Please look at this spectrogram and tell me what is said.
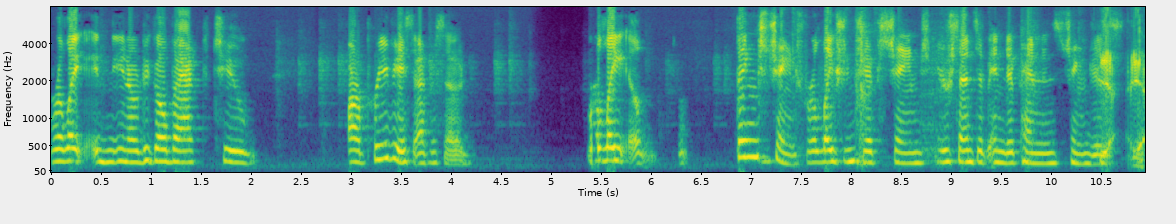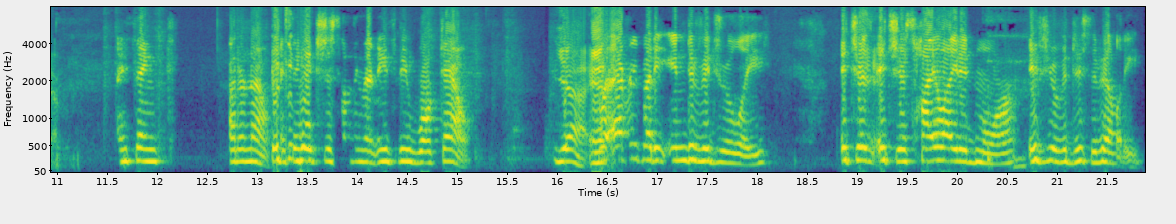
relate you know to go back to our previous episode relate things change relationships change your sense of independence changes yeah, yeah. i think I don't know. It's- I think well- it's just something that needs to be worked out Yeah, for everybody individually. It just it's just highlighted more mm-hmm. if you have a disability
